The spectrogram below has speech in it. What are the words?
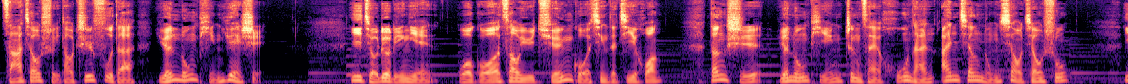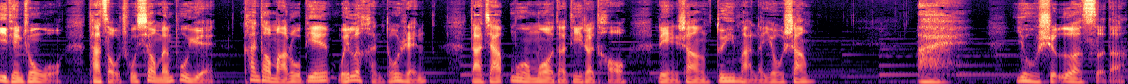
杂交水稻之父的袁隆平院士。一九六零年，我国遭遇全国性的饥荒，当时袁隆平正在湖南安江农校教书。一天中午，他走出校门不远，看到马路边围了很多人，大家默默地低着头，脸上堆满了忧伤。唉。又是饿死的，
